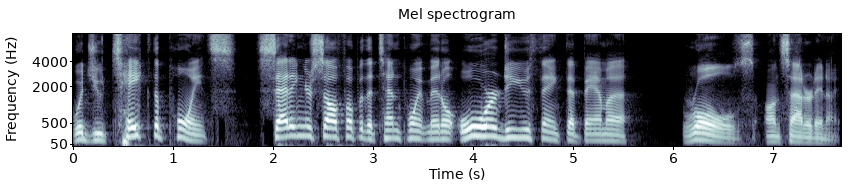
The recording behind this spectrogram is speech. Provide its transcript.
Would you take the points, setting yourself up with a 10 point middle, or do you think that Bama rolls on Saturday night?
